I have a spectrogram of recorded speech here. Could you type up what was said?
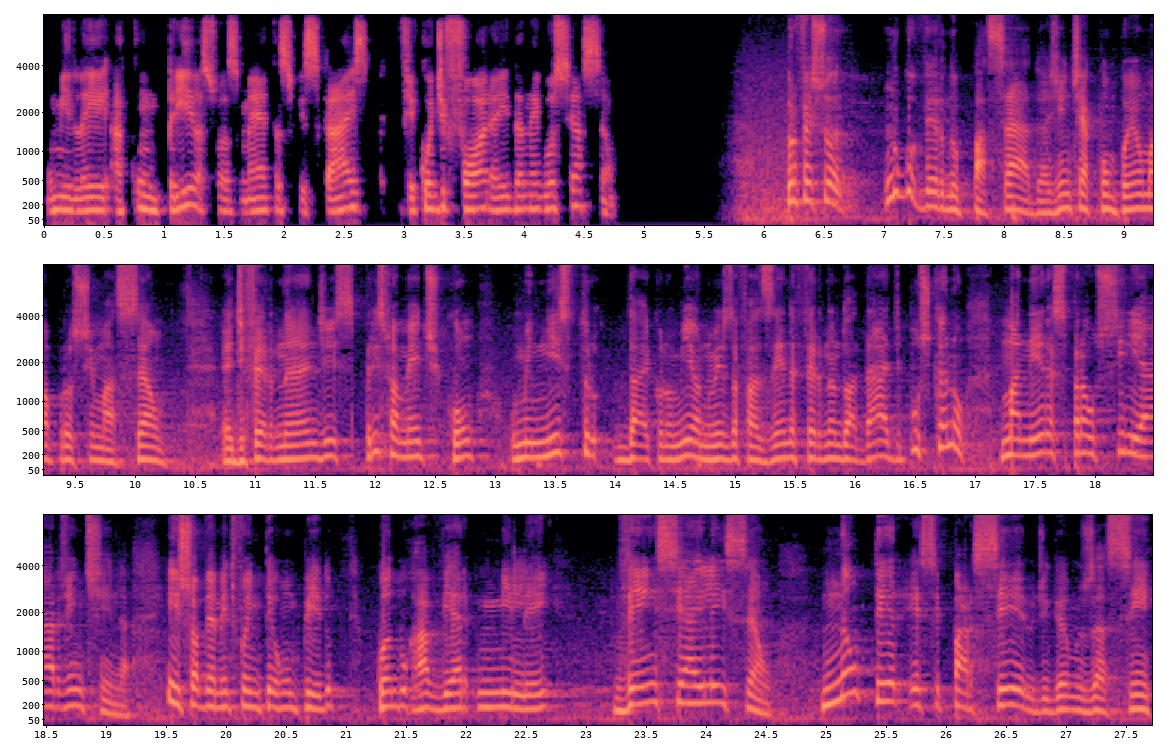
o Milley a cumprir as suas metas fiscais, ficou de fora aí da negociação. Professor, no governo passado, a gente acompanhou uma aproximação eh, de Fernandes, principalmente com o ministro da Economia, o ministro da Fazenda, Fernando Haddad, buscando maneiras para auxiliar a Argentina. Isso, obviamente, foi interrompido quando Javier Milei vence a eleição. Não ter esse parceiro, digamos assim,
